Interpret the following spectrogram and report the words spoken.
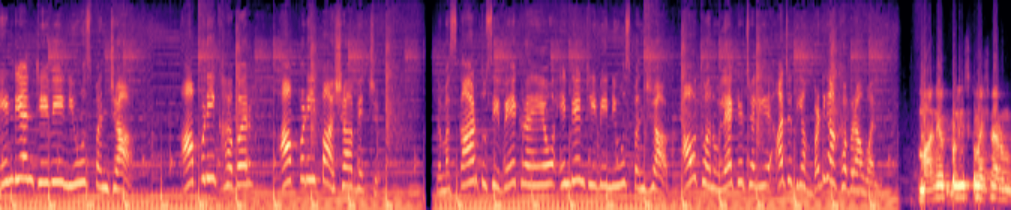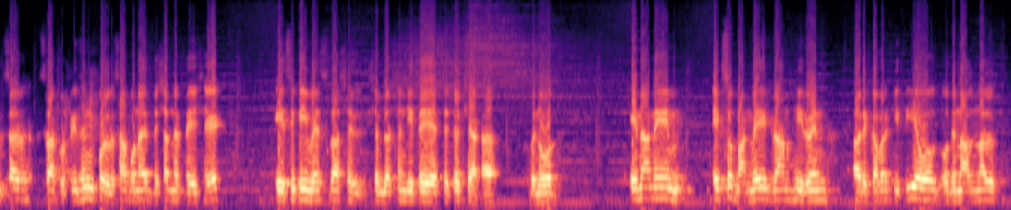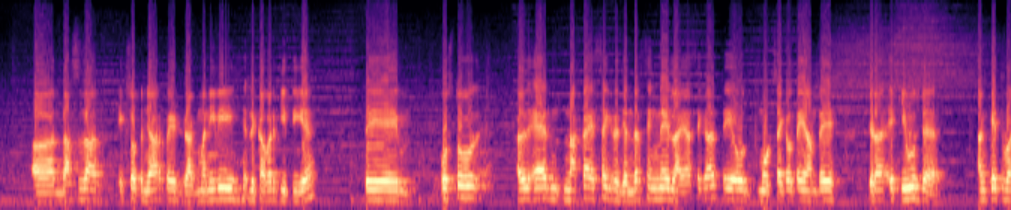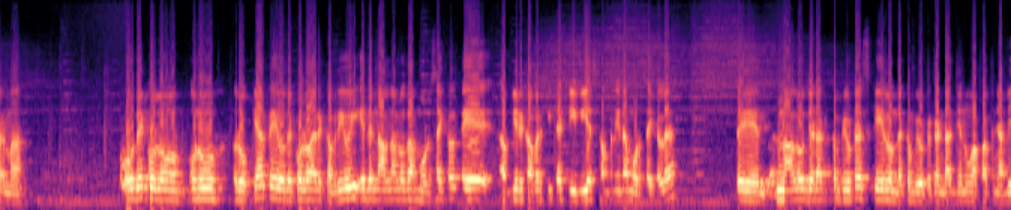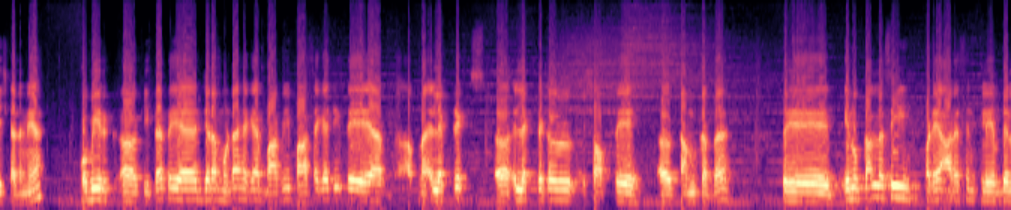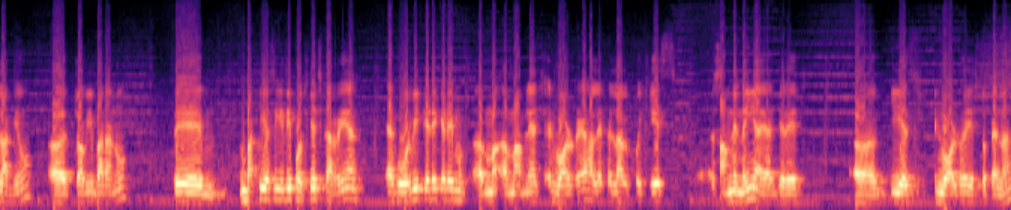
Indian TV news Punjab ਆਪਣੀ ਖਬਰ, ਆਪਣੀ ਭਾਸ਼ਾ ਵਿੱਚ। ਨਮਸਕਾਰ, ਤੁਸੀਂ ਵੇਖ ਰਹੇ ਹੋ ਇੰਡੀਅਨ ਟੀਵੀ ਨਿਊਜ਼ ਪੰਜਾਬ ਆਓ ਤੁਹਾਨੂੰ ਲੈ ਕੇ ਚੱਲੀਏ ਅੱਜ ਦੀਆਂ ਵੱਡੀਆਂ ਖਬਰਾਂ ਵੱਲ। ਮਾਨਯੋਗ police commissioner Amritsar sir Gurpreet Singh Bhullar sahib, ਉਹਨਾਂ ਦੇ ਦਿਸ਼ਾ ਨਿਰਦੇਸ਼ ਹੇਠ ਏਸੀਪੀ ਵੈਸਟ ਦਾ ਸ਼ਿਵ- ਜੀ ਤੇ ਐਸਐਚਓ ਛਿਆਟਾ ਵਿਨੋਦ। ਇਹਨਾਂ ਨੇ 192 ਗ੍ਰਾਮ ਹੀਰੋਇਨ ਰਿਕਵਰ ਕੀਤੀ ਹੈ। ਉਹ, ਉਹਦੇ ਨਾਲ ਨਾਲ 10150 ਰੁਪਏ ਡਰਗ ਮਨੀ ਵੀ ਰਿਕਵਰ ਕੀਤੀ ਹੈ। ਤੇ ਉਸ ਤੋਂ ਇਹ ਨਾਕਾ ਐਸਆਈ ਰਜਿੰਦਰ ਸਿੰਘ ਨੇ ਲਾਇਆ ਸੀਗਾ ਤੇ ਉਹ ਮੋਟਰਸਾਈਕਲ ਤੇ ਆਂਦੇ ਜਿਹੜਾ ਅਕਿਊਜ਼ਡ ਹੈ, ਅੰਕਿਤ ਵਰਮਾ, ਉਹਦੇ ਕੋਲੋਂ ਉਹਨੂੰ ਰੋਕਿਆ ਤੇ ਉਹਦੇ ਕੋਲੋਂ ਰਿਕਵਰੀ ਹੋਈ। ਇਹਦੇ ਨਾਲ ਨਾਲ ਉਹਦਾ ਮੋਟਰਸਾਈਕਲ ਤੇ ਵੀ ਰਿਕਵਰ ਕੀਤਾ TVS ਕੰਪਨੀ ਦਾ ਮੋਟਰਸਾਈਕਲ ਹੈ। ਤੇ ਨਾਲ ਉਹ ਜਿਹੜਾ ਕੰਪਿਊਟਰ ਸਕੇਲ ਹੁੰਦਾ ਕੰਪਿਊਟਰ ਕੰਡਾ ਜਿਹਨੂੰ ਆਪਾਂ ਪੰਜਾਬੀ ਚ ਕਹਿ ਦਿੰਦੇ ਆ ਉਹ ਵੀ ਕੀਤਾ ਤੇ ਇਹ ਜਿਹੜਾ ਮੁੰਡਾ ਹੈਗਾ 12ਵੀਂ ਪਾਸ ਹੈਗਾ ਜੀ ਤੇ ਅਹ, ਆਪਣਾ ਇਲੈਕਟ੍ਰਿਕ ਇਲੈਕਟ੍ਰੀਕਲ ਸ਼ਾਪ ਤੇ ਕੰਮ ਕਰਦਾ। ਹੈ ਤੇ ਇਹਨੂੰ ਕੱਲ ਅਸੀਂ ਫੜਿਆ ਆਰਐਸ ਇਨਕਲੇਵ ਦੇ ਲਾਗਿਓਂ 24 12 ਨੂੰ। ਤੇ ਬਾਕੀ ਅਸੀਂ ਇਹਦੀ ਪੁੱਛਗਿੱਛ ਕਰ ਰਹੇ ਹਾਂ। ਇਹ ਹੋਰ ਵੀ ਕਿਹੜੇ ਕਿਹੜੇ ਮਾਮਲਿਆਂ 'ਚ ਇਨਵੋਲਵ ਰਿਹਾ। ਹਾਲੇ ਫਿਲਹਾਲ ਕੋਈ ਕੇਸ ਸਾਹਮਣੇ ਨਹੀਂ ਆਇਆ ਜਿਹੜੇ ਅਹ, ਕੀ ਇਸ ਇਨਵੋਲਵ ਹੋਏ ਇਸ ਤੋਂ ਪਹਿਲਾਂ।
